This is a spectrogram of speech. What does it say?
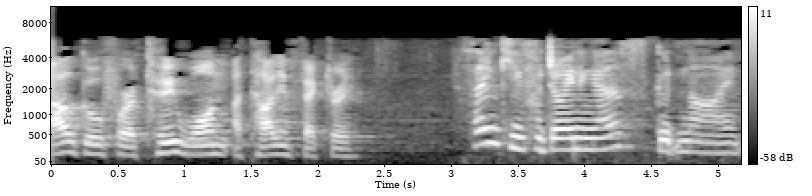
I'll go for a 2 1 Italian victory. Thank you for joining us. Good night.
